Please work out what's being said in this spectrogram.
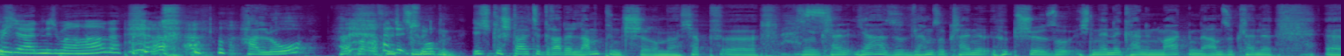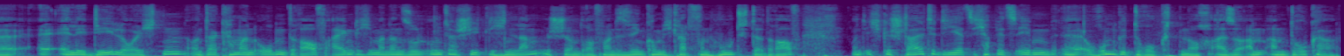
Micha hat nicht mal Haare. Hallo? Hört mal auf mich zu mobben. Ich gestalte gerade Lampenschirme. Ich habe äh, so eine kleine, ja, so, wir haben so kleine hübsche, so ich nenne keinen Markennamen, so kleine äh, LED-Leuchten und da kann man oben drauf eigentlich immer dann so einen unterschiedlichen Lampenschirm drauf machen. Deswegen komme ich gerade von Hut da drauf und ich gestalte die jetzt. Ich habe jetzt eben äh, rumgedruckt noch, also am, am Drucker.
